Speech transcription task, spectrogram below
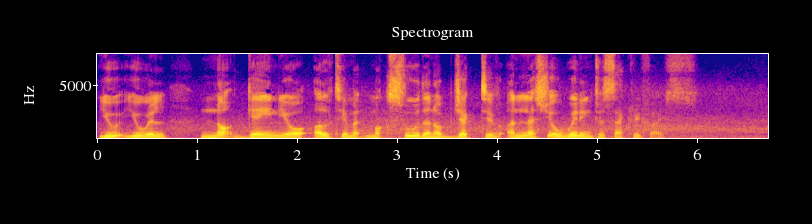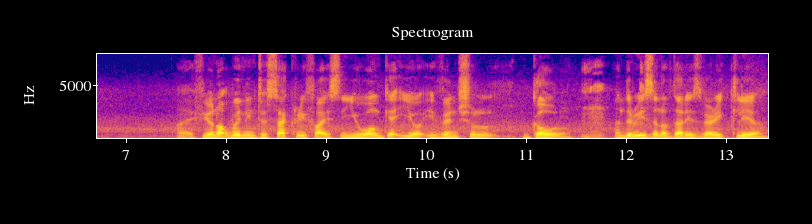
you you will not gain your ultimate maqsood and objective unless you're willing to sacrifice. Uh, if you're not willing to sacrifice, then you won't get your eventual goal. And the reason of that is very clear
